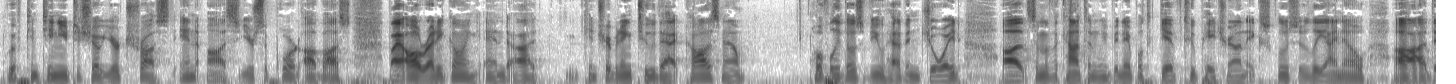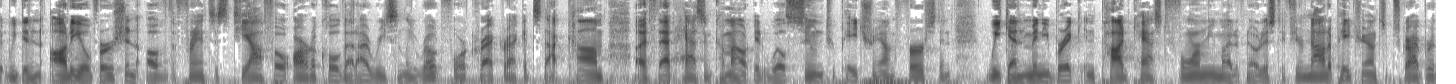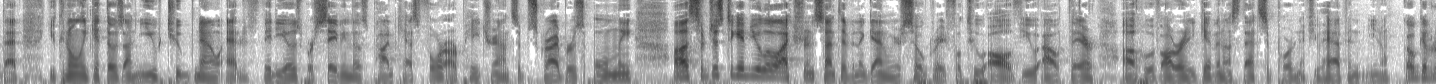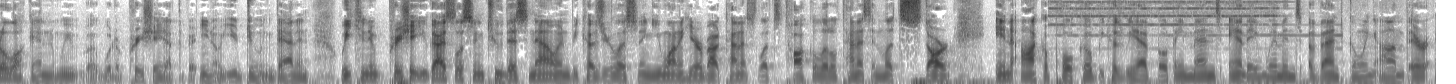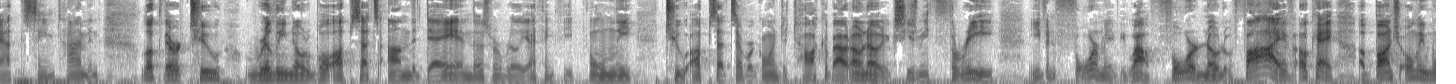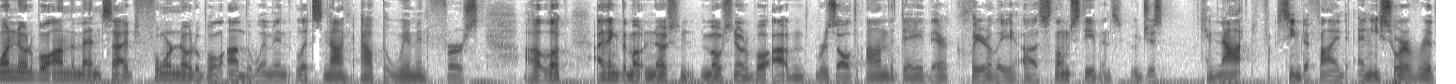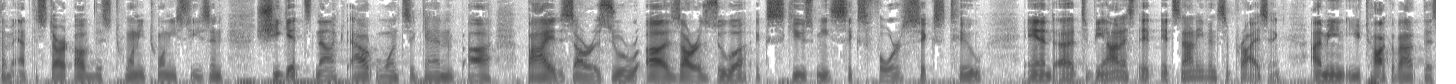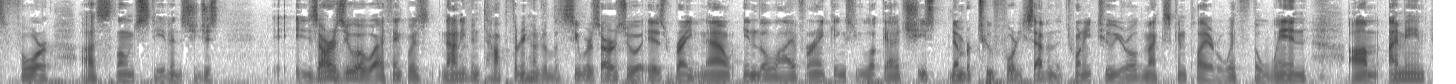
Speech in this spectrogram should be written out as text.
who have continued to show your trust in us, your support of us by already going and uh, contributing to that cause now. Hopefully, those of you have enjoyed uh, some of the content we've been able to give to Patreon exclusively. I know uh, that we did an audio version of the Frances Tiafoe article that I recently wrote for crackedracquets.com. Uh, if that hasn't come out, it will soon to Patreon first. And weekend mini break in podcast form. You might have noticed if you're not a Patreon subscriber that you can only get those on YouTube now as videos. We're saving those podcasts for our Patreon subscribers only. Uh, so, just to give you a little extra incentive, and again, we are so grateful to all of you out there uh, who have already given us that support. And if you haven't, you know, go give it a look, and we uh, would appreciate at the you know you doing that. And we can appreciate you guys listening to this now. And because you're listening, you want to hear about tennis. Let's talk a little tennis, and let's start in Acapulco because we have both a men's and a women's event going on there at the same time. And look, there were two really notable upsets on the day, and those were really, I think, the only two upsets that we're going to talk about. Oh no, excuse me, three, even four maybe. Wow, four notable, five. Okay, a bunch. Only one notable on the men's side, four notable on the women. Let's knock out the women first. Uh, look, I think the most, notable um, result on the day there clearly uh, Sloane Stephens, who just cannot f- seem to find any sort of rhythm at the start of this 2020 season. She gets knocked out once again uh, by Zarazua, uh, Zarazua, excuse me, six four six two. And uh, to be honest, it, it's not even surprising. I mean, you talk about this for uh, Sloane Stephens. She just Zarazua, I think, was not even top 300. Let's see where Zarazua is right now in the live rankings. You look at it, she's number 247, the 22 year old Mexican player with the win. Um, I mean,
